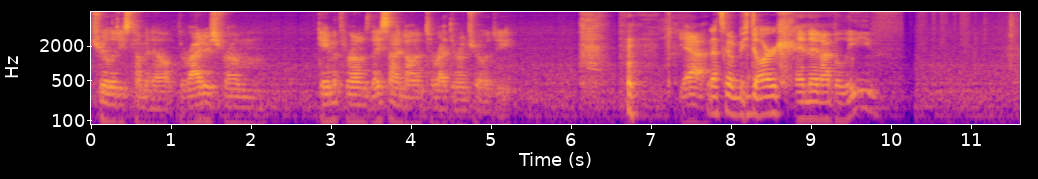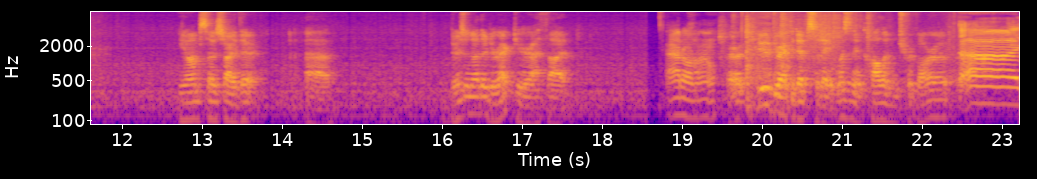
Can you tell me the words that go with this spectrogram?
trilogies coming out. The writers from Game of Thrones they signed on to write their own trilogy. yeah, that's gonna be dark. and then I believe. You know, I'm so sorry. There, uh, there's another director. I thought, I don't know. or who directed episode eight? Wasn't it Colin Trevorrow? Uh,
